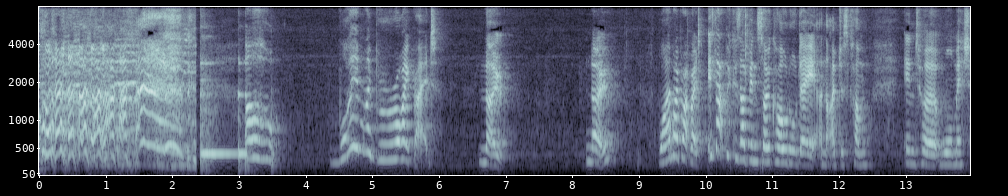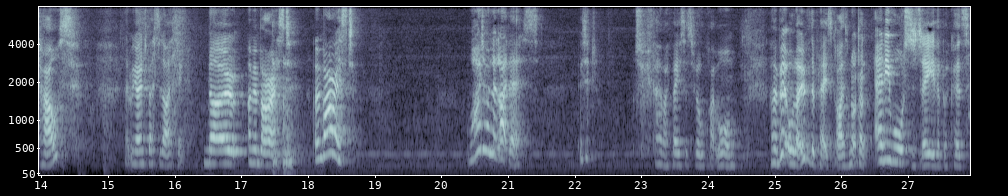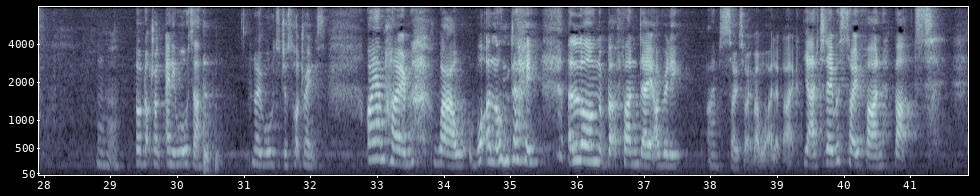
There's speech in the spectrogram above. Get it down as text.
oh, why am I bright red? No. No. Why am I bright red? Is that because I've been so cold all day and that I've just come into a warmish house? Let me go into better lighting. No, I'm embarrassed. I'm embarrassed. Why do I look like this? Is it? To be fair, my face does feel quite warm. I'm a bit all over the place, guys. I've not drunk any water today either because Mhm. I've not drunk any water. No water, just hot drinks. I am home. Wow, what a long day. A long but fun day. I really, I'm so sorry about what I look like. Yeah, today was so fun, but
